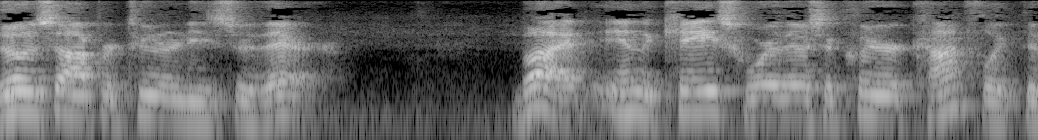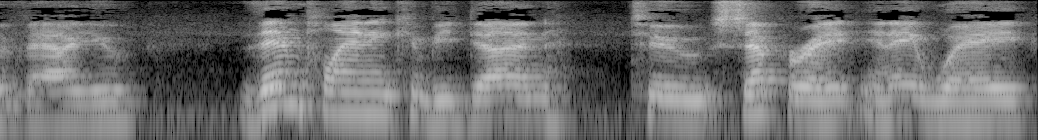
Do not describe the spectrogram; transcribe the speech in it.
those opportunities are there. But in the case where there's a clear conflict of value, then planning can be done to separate in a way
